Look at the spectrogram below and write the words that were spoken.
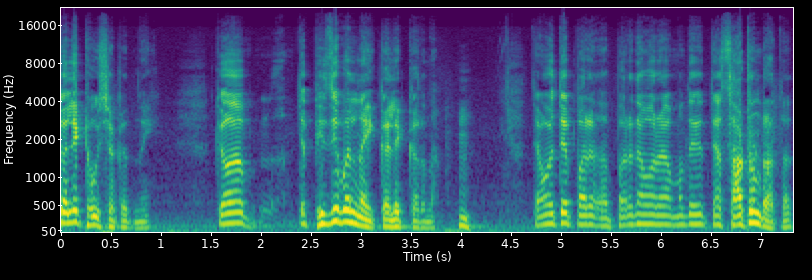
कलेक्ट होऊ शकत नाही. किंवा ते फिजिबल नाही कलेक्ट करणं. त्यामुळे ते पर पर्यावरणामध्ये त्या साठून राहतात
